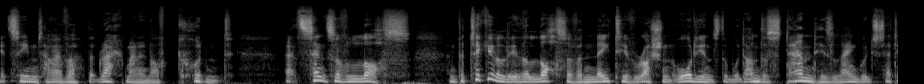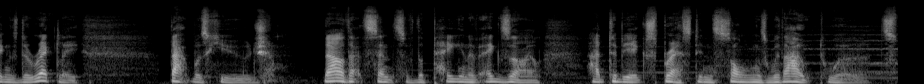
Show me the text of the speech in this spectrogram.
It seems, however, that Rachmaninoff couldn't. That sense of loss, and particularly the loss of a native Russian audience that would understand his language settings directly, that was huge. Now that sense of the pain of exile had to be expressed in songs without words.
